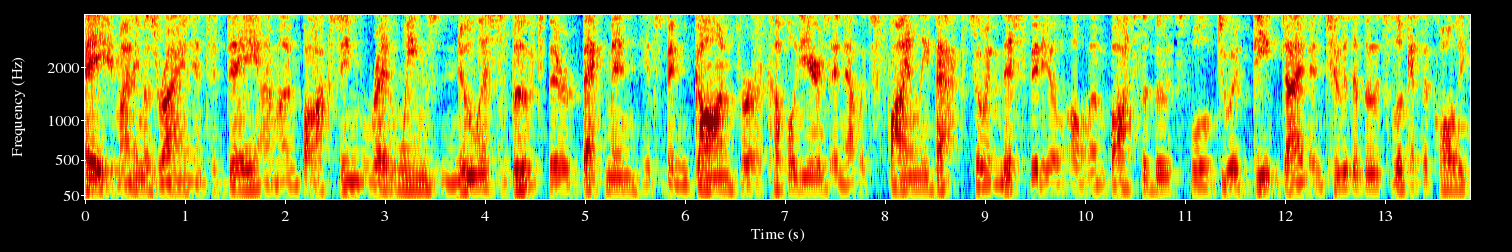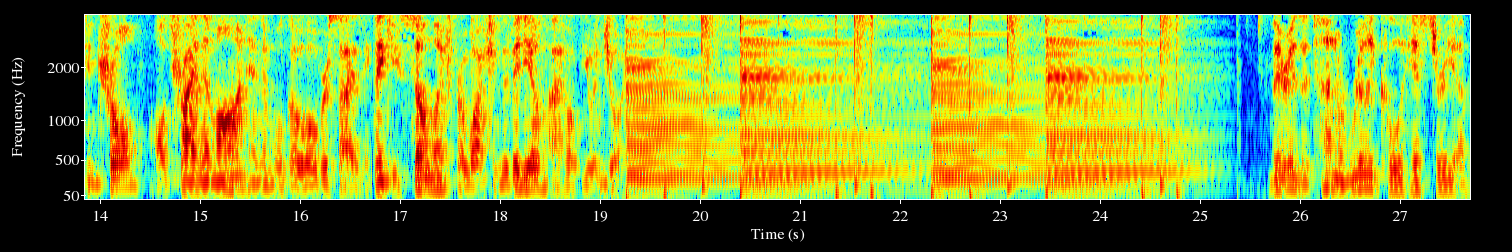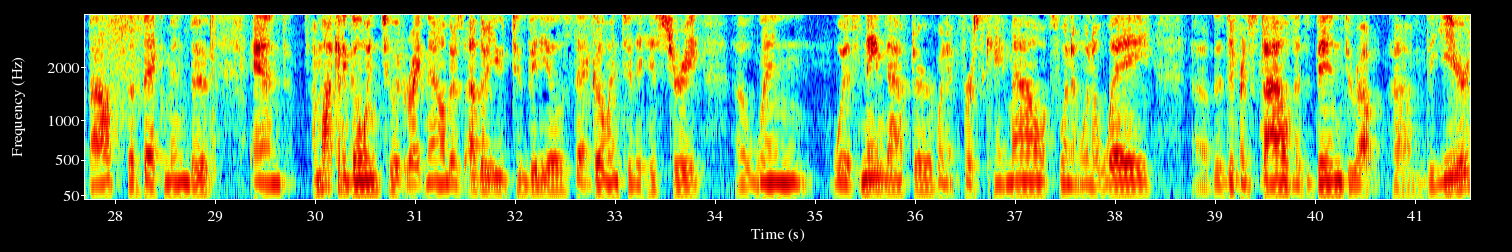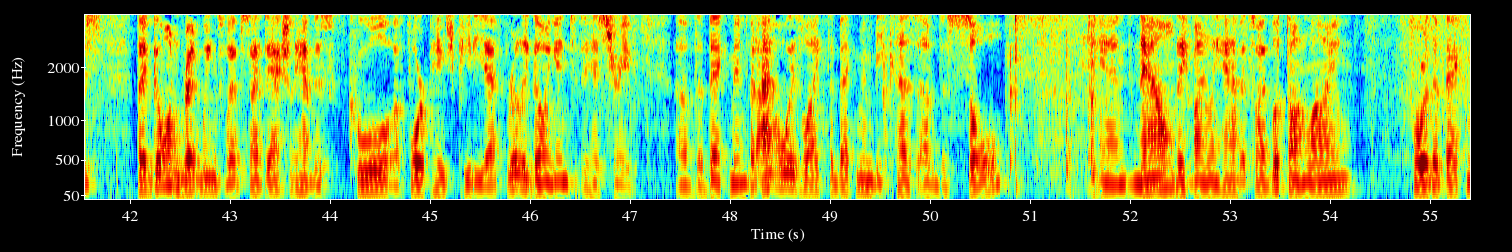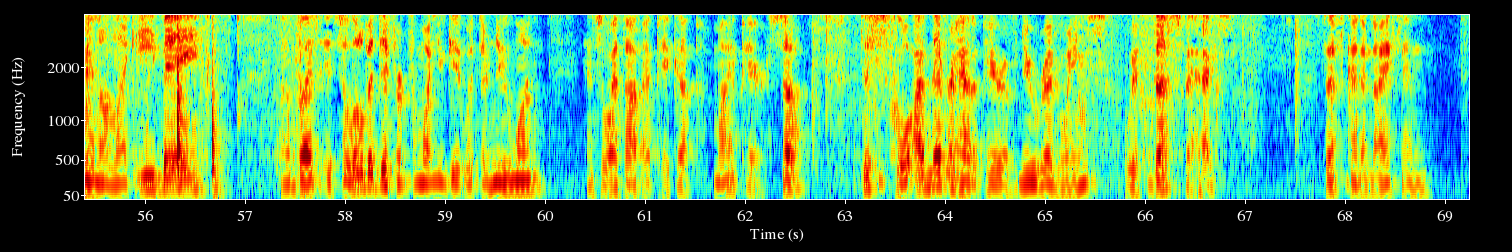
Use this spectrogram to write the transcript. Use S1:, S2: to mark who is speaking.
S1: Hey, my name is Ryan and today I'm unboxing Red Wing's newest boot, their Beckman. It's been gone for a couple years and now it's finally back. So in this video, I'll unbox the boots. We'll do a deep dive into the boots, look at the quality control. I'll try them on and then we'll go over sizing. Thank you so much for watching the video. I hope you enjoy. There is a ton of really cool history about the Beckman boot and I'm not going to go into it right now. There's other YouTube videos that go into the history, uh, when what it's named after, when it first came out, when it went away, uh, the different styles it's been throughout um, the years. But go on Red Wing's website. They actually have this cool uh, four-page PDF really going into the history of the Beckman. But I always liked the Beckman because of the sole. And now they finally have it. So I've looked online for the Beckman on like eBay, uh, but it's a little bit different from what you get with their new one. And so I thought I'd pick up my pair. So this is cool. I've never had a pair of new Red Wings with dust bags. So that's kind of nice. And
